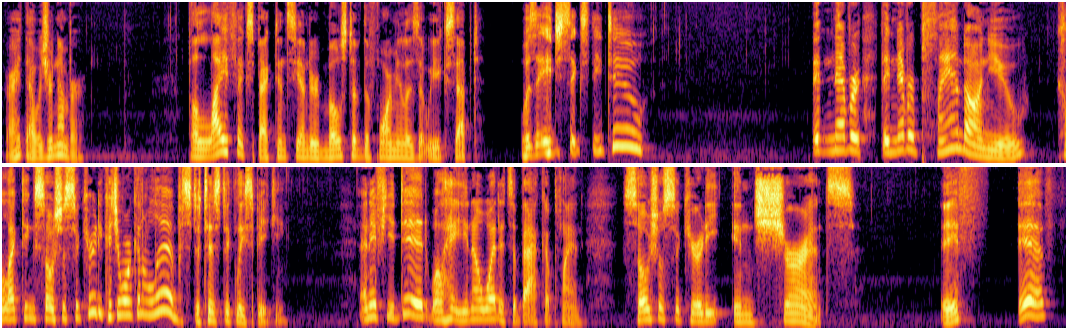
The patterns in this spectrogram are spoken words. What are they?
right? That was your number. The life expectancy under most of the formulas that we accept was age 62. It never, they never planned on you collecting Social Security because you weren't going to live, statistically speaking. And if you did, well, hey, you know what? It's a backup plan. Social Security insurance if if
